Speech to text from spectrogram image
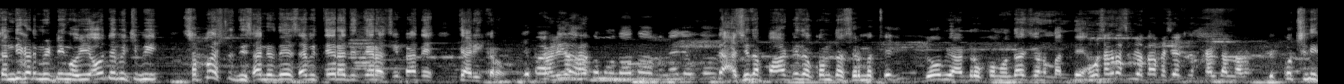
ਚੰਡੀਗੜ੍ਹ ਮੀਟਿੰਗ ਹੋਈ ਉਹਦੇ ਵਿੱਚ ਵੀ ਸਪਸ਼ਟ ਦਿਸ਼ਾ ਨਿਰਦੇਸ਼ ਹੈ ਵੀ 13 ਦੀ 13 ਸੀਟਾਂ ਦੇ ਤਿਆਰੀ ਕਰੋ। ਜੇ ਪਾਰਟੀ ਦਾ ਹੁਕਮ ਤੇ ਅਸੀਂ ਤਾਂ ਪਾਰਟੀ ਦਾ ਹੁਕਮ ਤਾਂ ਸਿਰ ਮੱਥੇ ਜੀ ਜੋ ਵੀ ਆਰਡਰ ਹੁਕਮ ਹੁੰਦਾ ਸੀ ਉਹਨੂੰ ਮੰਨਦੇ ਹੋ। ਸਕਦਾ ਸਮਝੌਤਾ ਵੈਸੇ ਅਕਾਲੀ ਦਲ ਨਾਲ। ਆ ਕੁਝ ਨਹੀਂ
